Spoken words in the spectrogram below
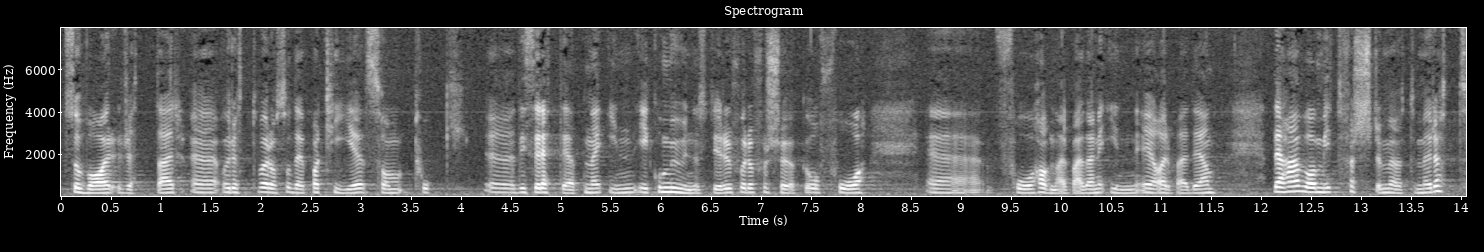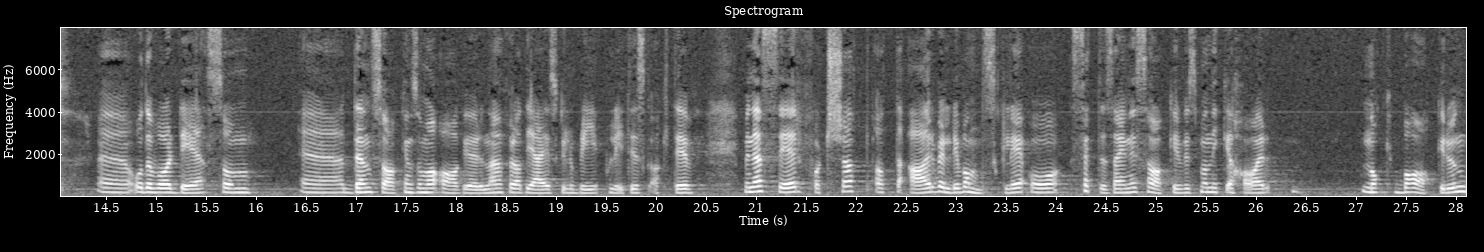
så var Rødt der. Eh, og Rødt var også det partiet som tok disse rettighetene inn i kommunestyrer for å forsøke å få, få havnearbeiderne inn i arbeidet igjen. Dette var mitt første møte med Rødt, og det var det som den saken som var avgjørende for at jeg skulle bli politisk aktiv. Men jeg ser fortsatt at det er veldig vanskelig å sette seg inn i saker hvis man ikke har nok bakgrunn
